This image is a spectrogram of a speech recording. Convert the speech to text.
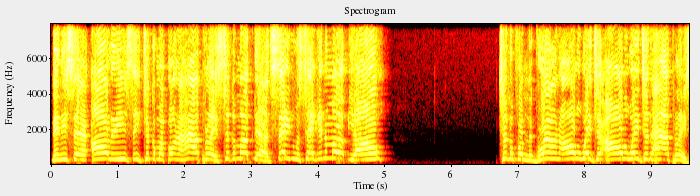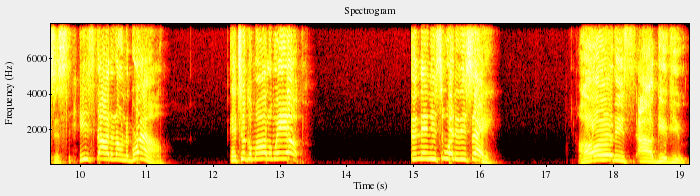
Then he said, All of these, he took them up on a high place, took them up there. Satan was taking them up, y'all. Took them from the ground all the way to all the way to the high places. He started on the ground and took them all the way up. And then he said, What did he say? All this I'll give you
